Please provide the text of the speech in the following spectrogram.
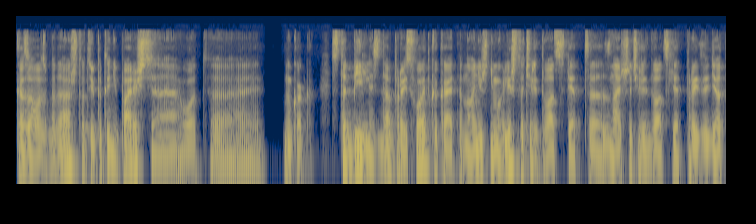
казалось бы, да, что типа ты не паришься, вот, э, ну как, стабильность, да, происходит какая-то, но они же не могли, что через 20 лет э, знать, что через 20 лет произойдет,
